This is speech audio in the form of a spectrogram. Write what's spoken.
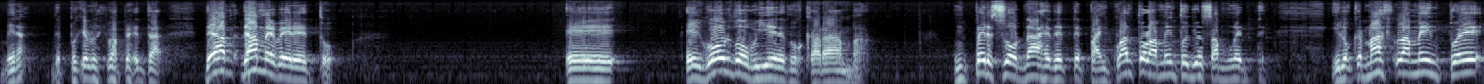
Mira, después que lo iba a presentar. Déjame, ver esto. Eh, el gordo Oviedo, caramba, un personaje de este país. ¿Cuánto lamento yo esa muerte? Y lo que más lamento es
